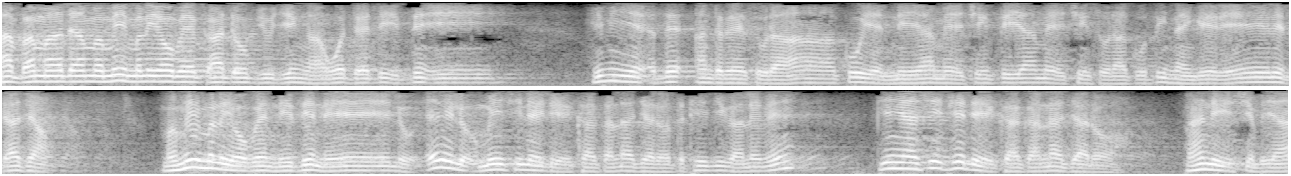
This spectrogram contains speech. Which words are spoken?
အဗမတံမမေ့မလျောပဲကာတုံပြုခြင်းကဝတ္တတိသိ၏မိမိရဲ့အသက်အန္တရာယ်ဆိုတာကိုယ့်ရဲ့နေရမယ့်အချိန်သိရမယ့်အချိန်ဆိုတာကိုသိနိုင်ခဲ့တယ်တဲ့ဒါကြောင့်မမေ့မလျောပဲနေသင့်တယ်လို့အဲ့ဒီလိုအမေးရှိလိုက်တဲ့အခါကလည်းကြတော့တထေးကြီးကလည်းပဲ ပညာရှိဖြစ်တဲ့အခါကလည်းကြတော့ဗန္ဒီရှင်ဗျာ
